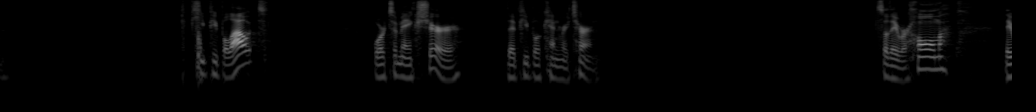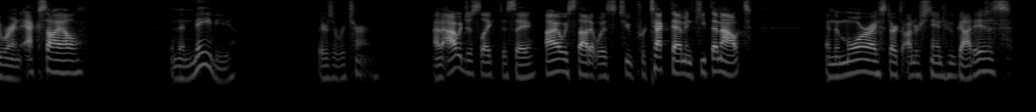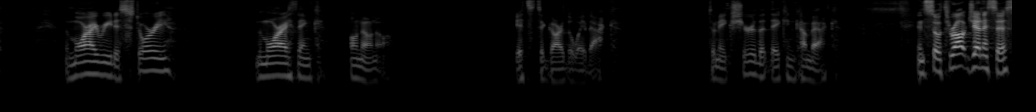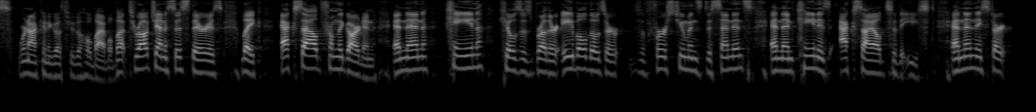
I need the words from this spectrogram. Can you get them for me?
To keep people out or to make sure that people can return. So they were home, they were in exile, and then maybe there's a return. And I would just like to say, I always thought it was to protect them and keep them out. And the more I start to understand who God is, the more I read his story, the more I think, oh, no, no. It's to guard the way back, to make sure that they can come back. And so throughout Genesis, we're not going to go through the whole Bible, but throughout Genesis, there is like exiled from the garden. And then Cain kills his brother Abel. Those are the first human's descendants. And then Cain is exiled to the east. And then they start,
